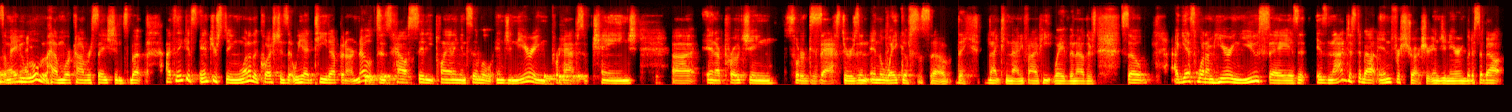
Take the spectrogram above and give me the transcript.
so maybe we'll have more conversations. But I think it's interesting. One of the questions that we had teed up in our notes is how city planning and civil engineering perhaps of change uh, in approaching sort of disasters in, in the wake of uh, the 1995 heat wave and others. So I guess what I'm hearing you say is it is not just about infrastructure engineering, but it's about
